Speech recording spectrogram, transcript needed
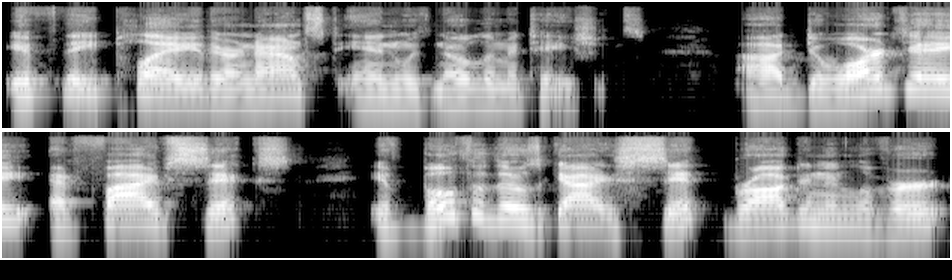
If they play, they're announced in with no limitations. Uh, Duarte at five six. If both of those guys sit, Brogdon and LeVert,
